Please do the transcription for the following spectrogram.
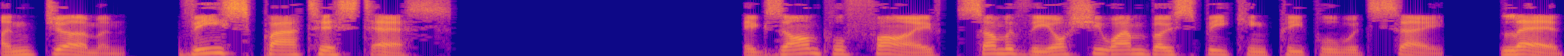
and German, Wie spät ist es? Example 5, some of the Oshiwambo-speaking people would say, lead,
